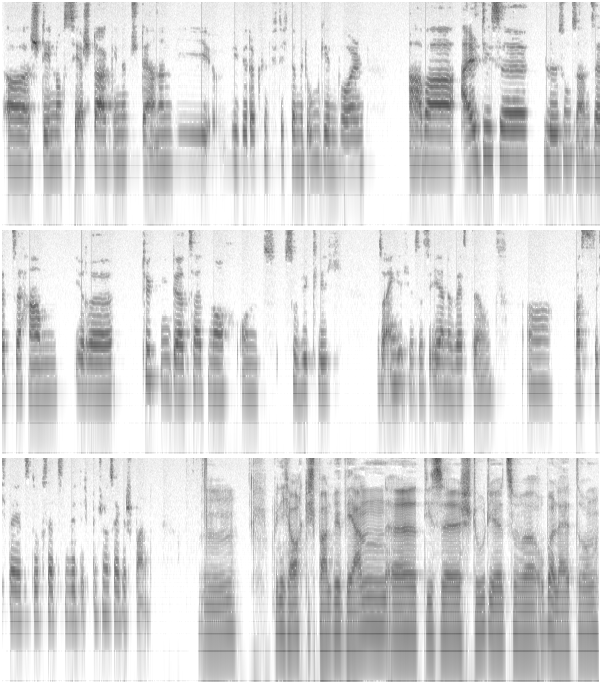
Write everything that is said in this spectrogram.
äh, stehen noch sehr stark in den Sternen, wie, wie wir da künftig damit umgehen wollen. Aber all diese Lösungsansätze haben ihre Tücken derzeit noch und so wirklich, also eigentlich ist es eher eine Wette und äh, was sich da jetzt durchsetzen wird, ich bin schon sehr gespannt. Mhm. Bin ich auch gespannt. Wir werden äh, diese Studie zur Oberleitung,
